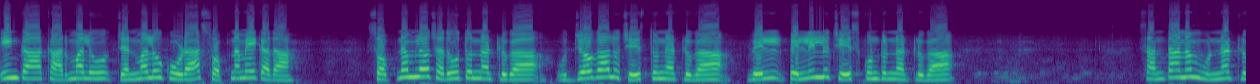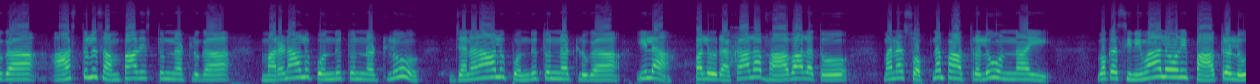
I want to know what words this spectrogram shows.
ఇంకా కర్మలు జన్మలు కూడా స్వప్నమే కదా. స్వప్నంలో చదువుతున్నట్లుగా ఉద్యోగాలు చేస్తున్నట్లుగా వెల్ పెళ్ళిళ్ళు చేసుకుంటున్నట్లుగా సంతానం ఉన్నట్లుగా ఆస్తులు సంపాదిస్తున్నట్లుగా మరణాలు పొందుతున్నట్లు జననాలు పొందుతున్నట్లుగా ఇలా పలు రకాల భావాలతో మన స్వప్న పాత్రలు ఉన్నాయి. ఒక సినిమాలోని పాత్రలు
